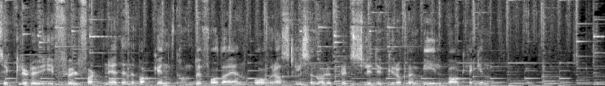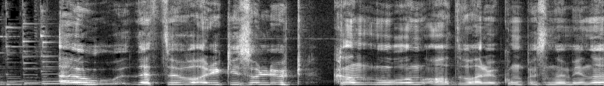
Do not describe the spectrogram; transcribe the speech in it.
Sykler du i full fart ned denne bakken, kan du få deg en overraskelse når det plutselig dukker opp en bil bak hekken. Au, dette var ikke så lurt. Kan noen advare kompisene mine?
